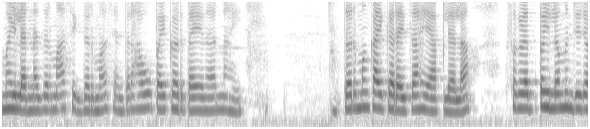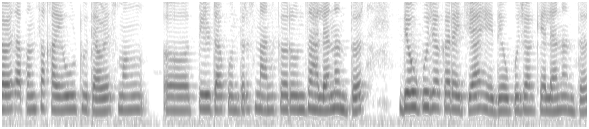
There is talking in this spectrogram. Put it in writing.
महिलांना जर मासिक धर्म असेल तर हा उपाय करता येणार नाही. तर मग काय करायचं आहे आपल्याला? सगळ्यात पहिलं म्हणजे ज्यावेळेस आपण सकाळी उठू त्यावेळेस मग तीळ टाकून तर स्नान करून झाल्यानंतर देवपूजा करायची आहे. देवपूजा केल्यानंतर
